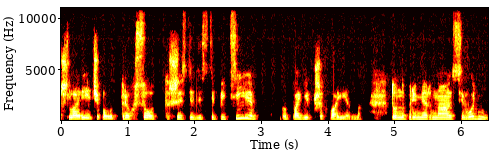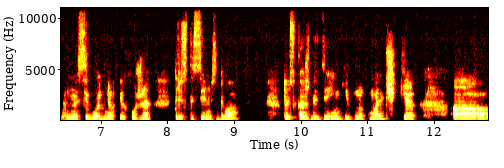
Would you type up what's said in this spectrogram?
шла речь о 365 погибших военных, то, например, на сегодня, на сегодня их уже 372. То есть каждый день гибнут мальчики, а,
